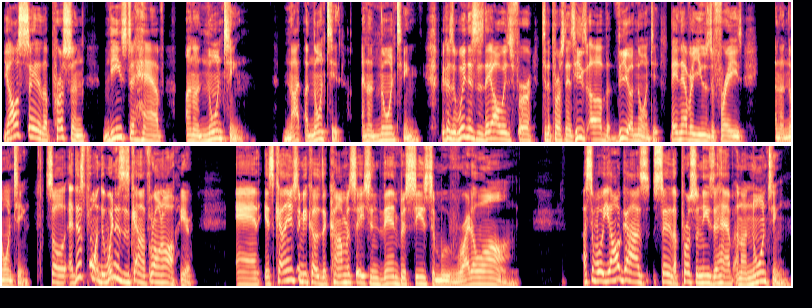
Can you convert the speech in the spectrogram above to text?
Y'all say that a person needs to have an anointing, not anointed, an anointing. Because the witnesses, they always refer to the person as he's of the anointed. They never use the phrase an anointing. So at this point, the witness is kind of thrown off here. And it's kind of interesting because the conversation then proceeds to move right along. I said, well, y'all guys say that a person needs to have an anointing.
